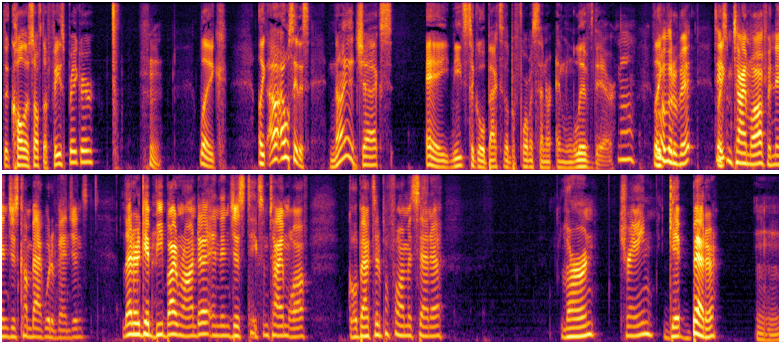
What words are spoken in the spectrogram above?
that called herself the face breaker, hmm. Like like I, I will say this. Nia Jax A needs to go back to the performance center and live there. No, Like- for a little bit. Take like- some time off and then just come back with a vengeance. Let her get beat by Ronda and then just take some time off. Go back to the performance center. Learn, train, get better. Mm-hmm.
